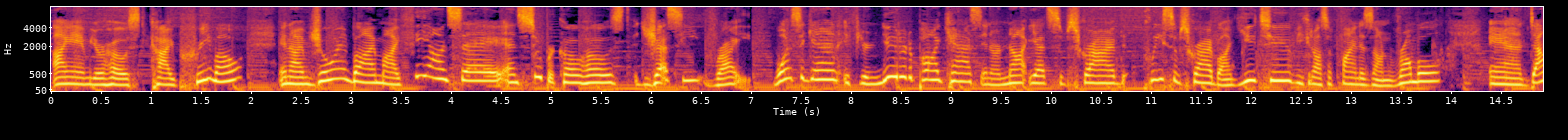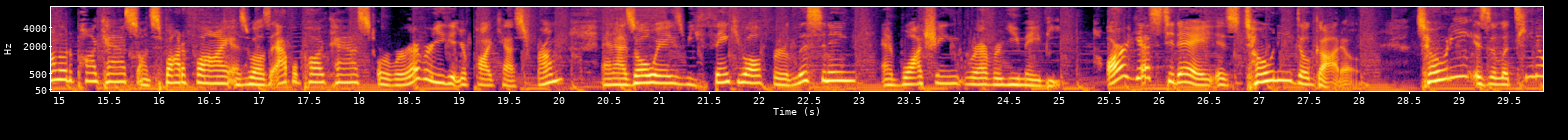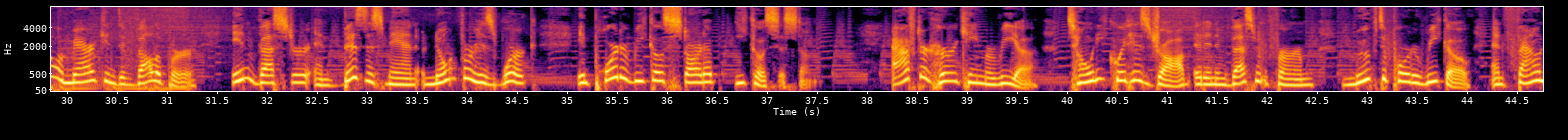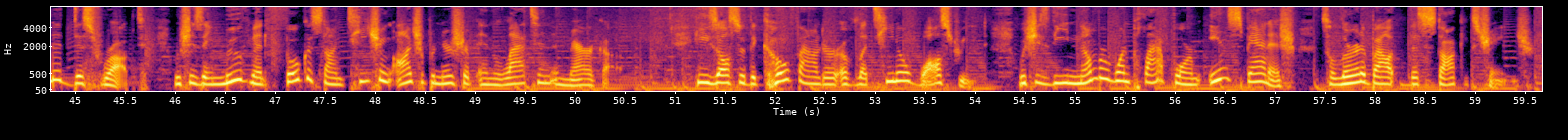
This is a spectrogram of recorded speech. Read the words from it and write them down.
I am your host, Kai Primo, and I'm joined by my fiance and super co host, Jesse Wright. Once again, if you're new to the podcast and are not yet subscribed, please subscribe on YouTube. You can also find us on Rumble and download a podcast on Spotify as well as Apple Podcast or wherever you get your podcasts from. And as always, we thank you all for listening and watching wherever you may be. Our guest today is Tony Delgado. Tony is a Latino American developer, investor, and businessman known for his work in Puerto Rico's startup ecosystem. After Hurricane Maria, Tony quit his job at an investment firm, moved to Puerto Rico, and founded Disrupt, which is a movement focused on teaching entrepreneurship in Latin America. He's also the co founder of Latino Wall Street, which is the number one platform in Spanish to learn about the stock exchange.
